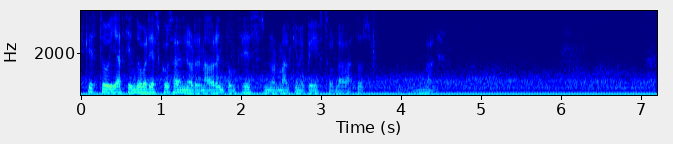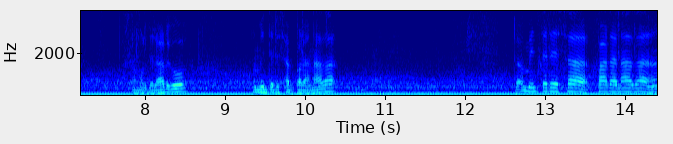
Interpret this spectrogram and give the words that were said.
Es que estoy haciendo varias cosas en el ordenador, entonces es normal que me pegue estos lagazos. Vale. Pasamos de largo. No me interesa para nada. No me interesa para nada.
